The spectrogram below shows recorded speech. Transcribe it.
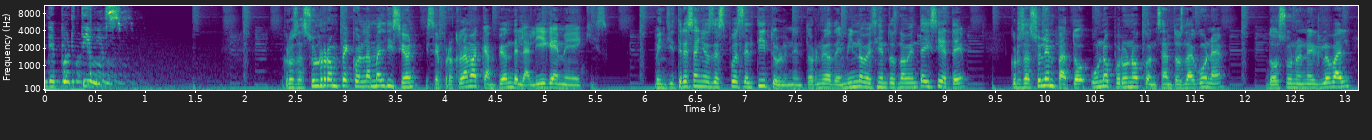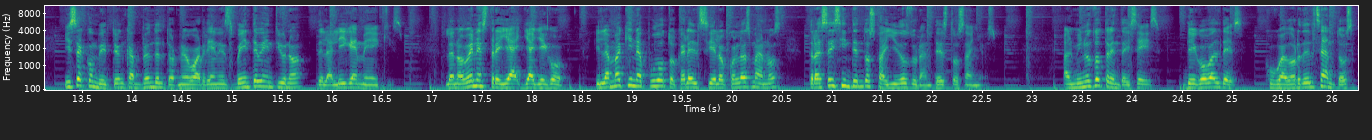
Deportivos. Cruz Azul rompe con la maldición y se proclama campeón de la Liga MX. 23 años después del título en el torneo de 1997, Cruz Azul empató 1 por 1 con Santos Laguna, 2-1 en el global y se convirtió en campeón del torneo Guardianes 2021 de la Liga MX. La novena estrella ya llegó y la máquina pudo tocar el cielo con las manos tras seis intentos fallidos durante estos años. Al minuto 36, Diego Valdés, jugador del Santos,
